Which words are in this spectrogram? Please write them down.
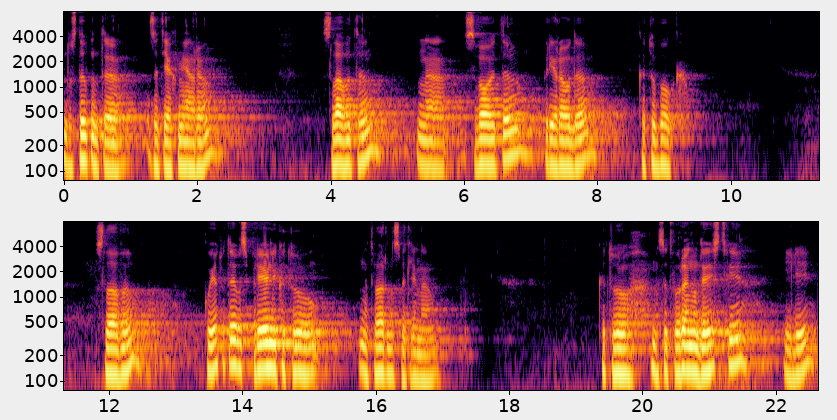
достъпната за тях мяра славата на своята природа като Бог. Слава, която те възприели като натварна светлина, като несътворено действие или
